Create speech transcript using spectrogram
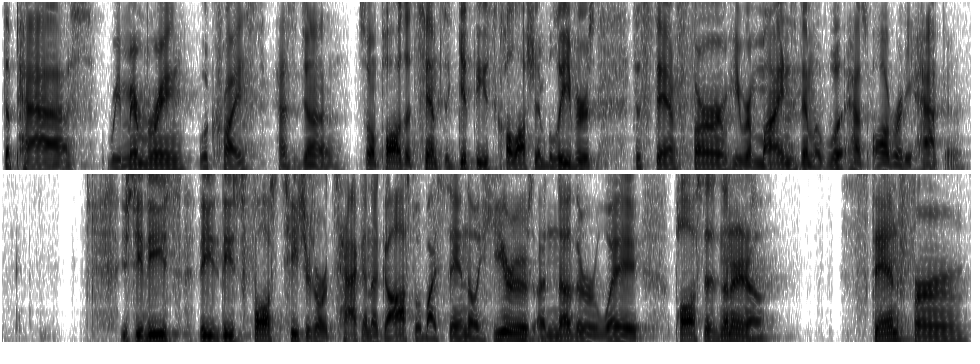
the past, remembering what Christ has done. So, in Paul's attempt to get these Colossian believers to stand firm, he reminds them of what has already happened. You see, these, these, these false teachers are attacking the gospel by saying, no, here's another way. Paul says, no, no, no, no. Stand firm.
